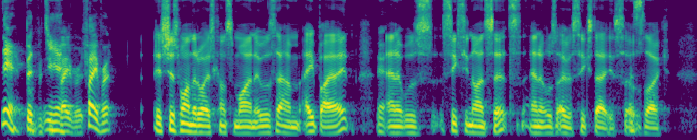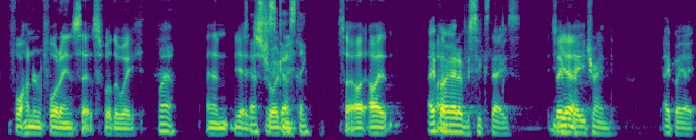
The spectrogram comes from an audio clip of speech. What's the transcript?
Yeah, but it's your yeah, favourite. Favorite. It's just one that always comes to mind. It was um, eight by eight, Yeah. and it was sixty-nine sets, and it was over six days. So it was like four hundred and fourteen sets for the week, Wow. And yeah, it Sounds destroyed disgusting. me. So I, I Eight by eight over six days. So every Yeah. day you trained. Eight by eight.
